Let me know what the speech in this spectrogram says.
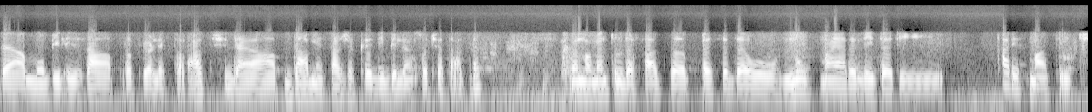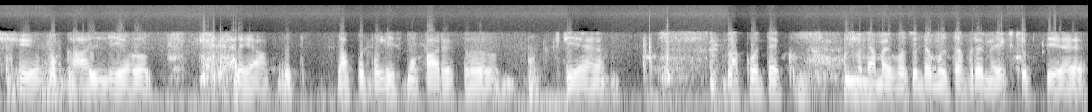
de a mobiliza propriul electorat și de a da mesaje credibile în societate. În momentul de față, PSD-ul nu mai are liderii carismatici, vocali, care a avut. Da, populismul pare să fie la Cotec. Nu ne-am mai văzut de multă vreme, excepție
